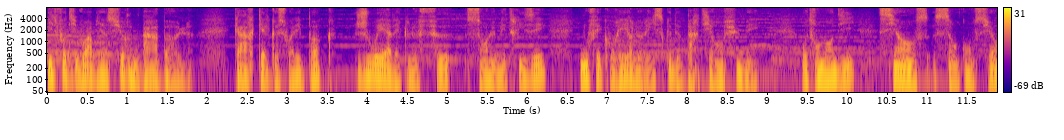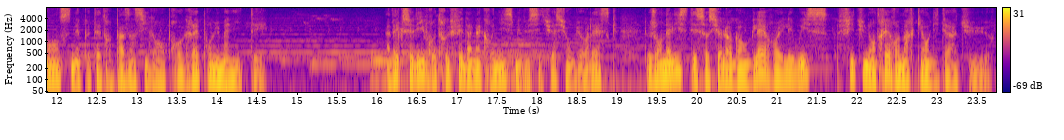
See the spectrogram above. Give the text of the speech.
il faut y voir bien sûr une parabole. Car quelle que soit l'époque, jouer avec le feu sans le maîtriser nous fait courir le risque de partir en fumée. Autrement dit, science sans conscience n'est peut-être pas un si grand progrès pour l'humanité. Avec ce livre truffé d'anachronismes et de situations burlesques, le journaliste et sociologue anglais Roy Lewis fit une entrée remarquée en littérature.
